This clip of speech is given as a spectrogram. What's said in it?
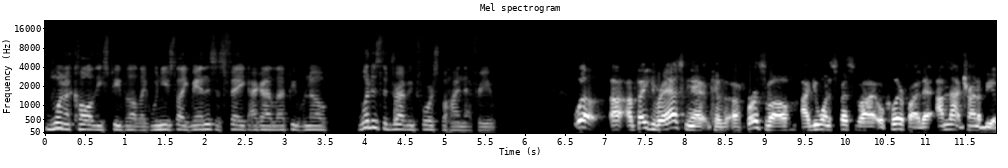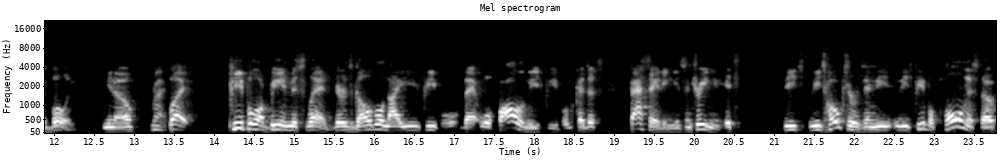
want to call these people out? Like when you're like, man, this is fake. I gotta let people know. What is the driving force behind that for you? Well, uh, thank you for asking that because uh, first of all, I do want to specify or clarify that I'm not trying to be a bully, you know. Right. But people are being misled. There's gullible, naive people that will follow these people because it's fascinating, it's intriguing. It's these these hoaxers and these, these people pulling this stuff.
